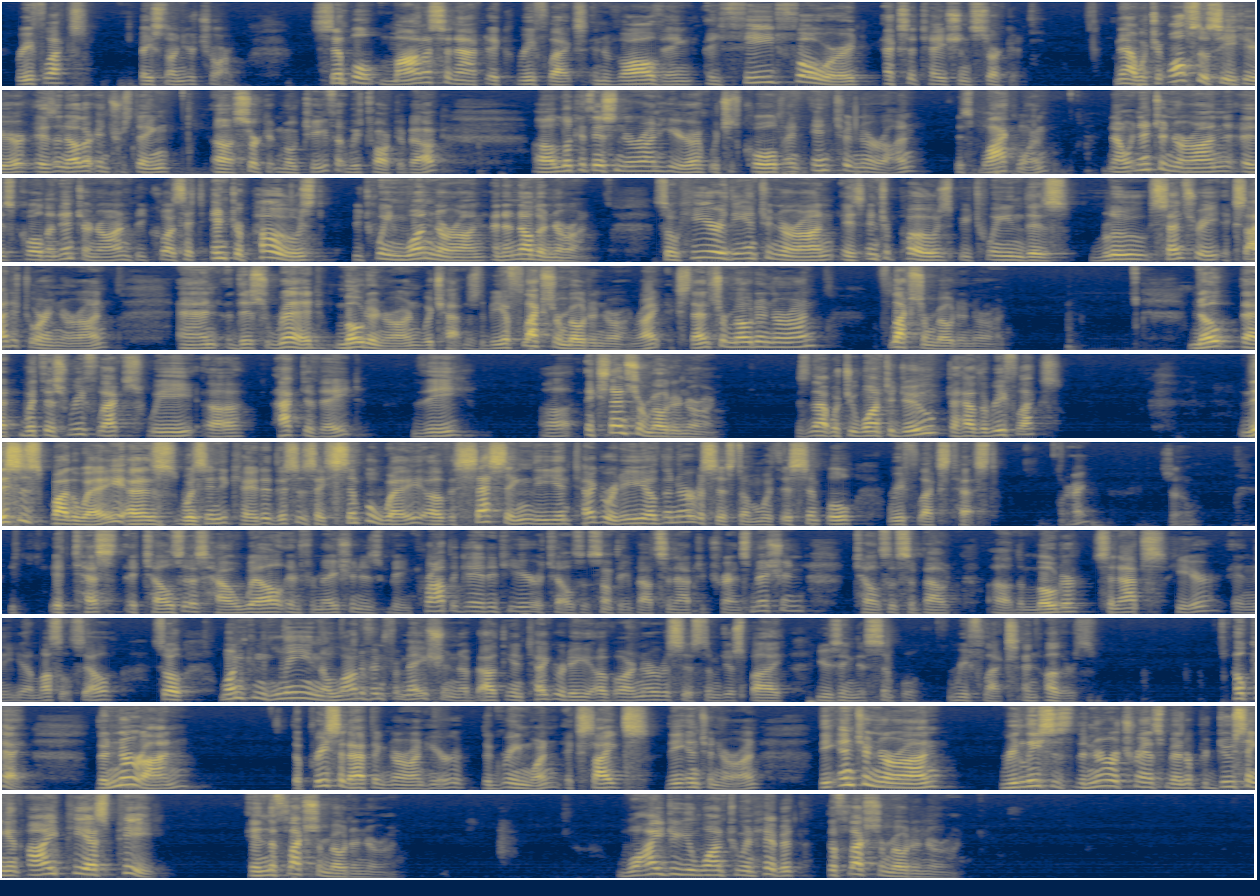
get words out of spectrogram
reflex based on your chart simple monosynaptic reflex involving a feed-forward excitation circuit. Now, what you also see here is another interesting uh, circuit motif that we've talked about. Uh, look at this neuron here, which is called an interneuron, this black one. Now, an interneuron is called an interneuron because it's interposed between one neuron and another neuron. So here, the interneuron is interposed between this blue sensory excitatory neuron and this red motor neuron, which happens to be a flexor motor neuron, right? Extensor motor neuron, flexor motor neuron. Note that with this reflex, we uh, activate the uh, extensor motor neuron. Isn't that what you want to do to have the reflex? And this is, by the way, as was indicated, this is a simple way of assessing the integrity of the nervous system with this simple reflex test. All right? So It, tests, it tells us how well information is being propagated here. It tells us something about synaptic transmission. It tells us about uh, the motor synapse here in the uh, muscle cell. So one can glean a lot of information about the integrity of our nervous system just by using this simple reflex and others. Okay, the neuron, the presynaptic neuron here, the green one, excites the interneuron. The interneuron releases the neurotransmitter producing an IPSP in the flexor motor neuron. Why do you want to inhibit the flexor motor neuron?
